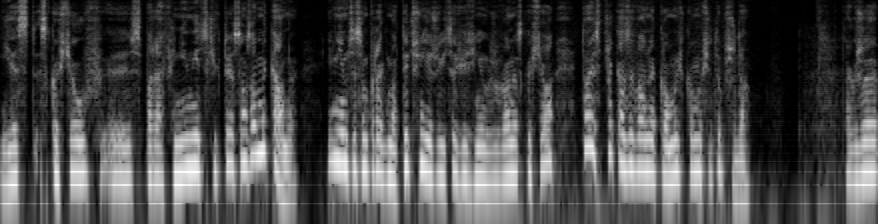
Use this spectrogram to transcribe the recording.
jest z kościołów y, z parafii niemieckich, które są zamykane. I Niemcy są pragmatyczni, jeżeli coś jest nieużywane z kościoła, to jest przekazywane komuś, komu się to przyda. Także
